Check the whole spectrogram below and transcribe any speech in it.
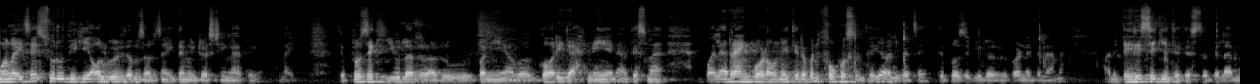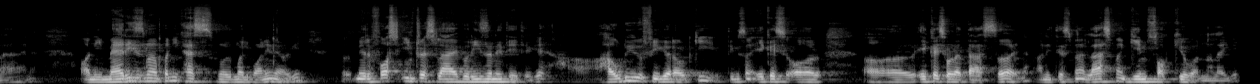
मलाई चाहिँ सुरुदेखि अल्गोरिदम्सहरू चाहिँ एकदम इन्ट्रेस्टिङ लाग्थ्यो कि लाइक त्यो प्रोजेक्ट युलरहरू पनि अब गरिराख्ने होइन? त्यसमा पहिला ऱ्याङ्क बढाउनेतिर पनि फोकस हुन्थ्यो कि अलिकति चाहिँ त्यो प्रोजेक्ट युलरहरू गर्ने बेलामा। अनि धेरै सिकिन्थ्यो त्यस्तो बेलामा होइन? अनि म्यारिजमा पनि खास मैले भने नि अघि मेरो फर्स्ट इन्ट्रेस्ट लागेको रिजनै त्यही थियो कि how do you figure out कि तिमीसँग एक्काइस अर एक्काइसवटा तास छ होइन अनि त्यसमा लास्टमा गेम सक्यो भन्नलाई कि।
